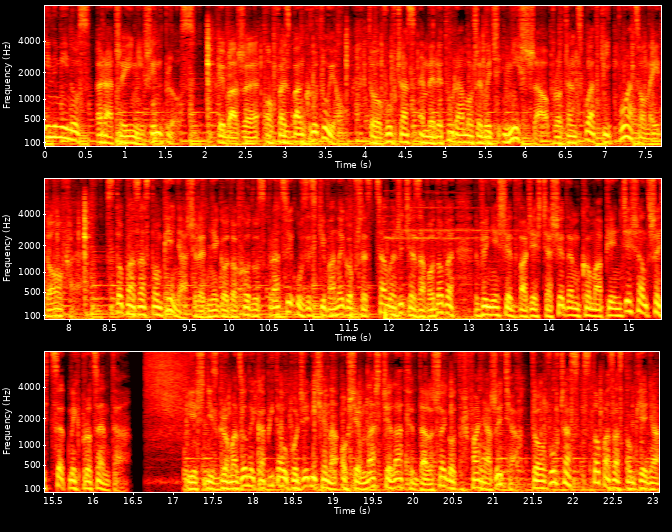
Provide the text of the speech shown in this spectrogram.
In minus raczej niż in plus. Chyba, że OFE zbankrutują, to wówczas emerytura może być niższa o procent składki płaconej do OFE. Stopa zastąpienia średniego dochodu z pracy uzyskiwanego przez całe życie zawodowe wyniesie 27,56%. Jeśli zgromadzony kapitał podzieli się na 18 lat dalszego trwania życia, to wówczas stopa zastąpienia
